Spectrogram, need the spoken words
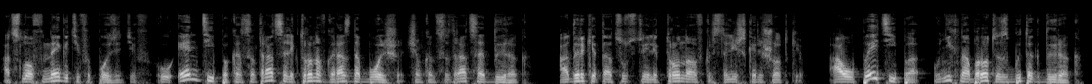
от слов негатив и позитив. У N-типа концентрация электронов гораздо больше, чем концентрация дырок, а дырки – это отсутствие электронов в кристаллической решетке. А у P-типа у них наоборот избыток дырок.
